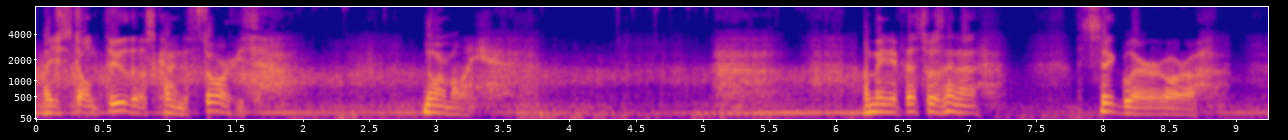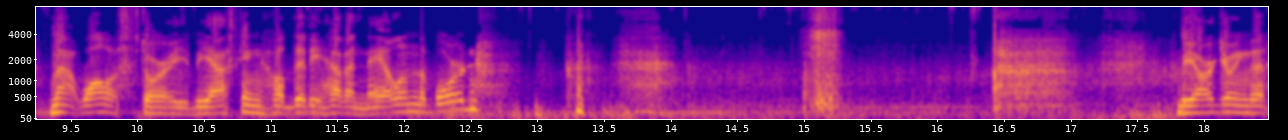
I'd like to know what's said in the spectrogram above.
I just don't do those kind of stories normally. I mean, if this was in a Sigler or a Matt Wallace story, you'd be asking, well, did he have a nail in the board? be arguing that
